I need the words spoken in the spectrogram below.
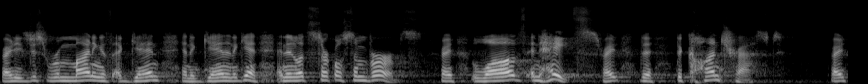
Right? He's just reminding us again and again and again. And then let's circle some verbs, right? Loves and hates, right? The, the contrast, right?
